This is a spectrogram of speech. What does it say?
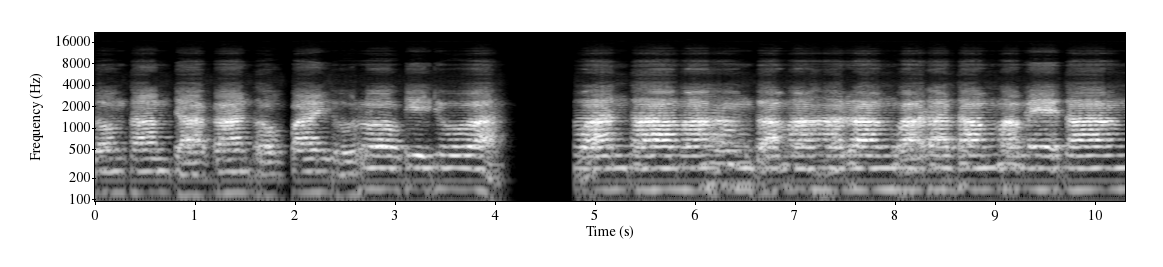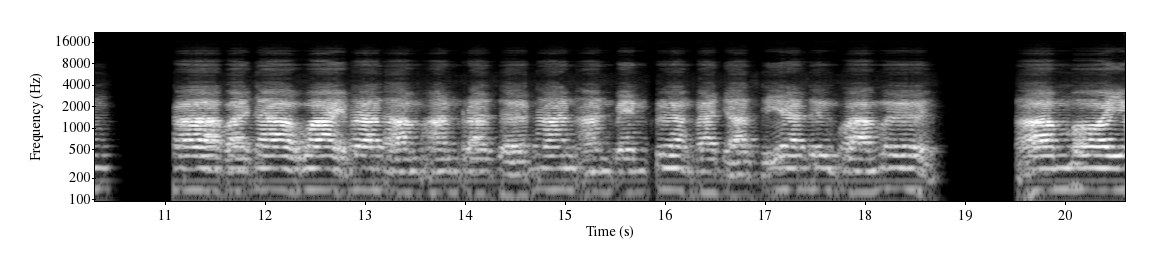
ทรงธรรมจากการตกไปสู่โลกที่ชั่ว วันตามหังตมหรังวรธรรมเมตัง นั้นอันเป็นเครื่องขจัดเสียซึ่งความมืดธรรมโมโย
